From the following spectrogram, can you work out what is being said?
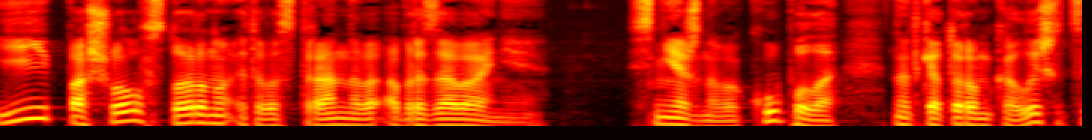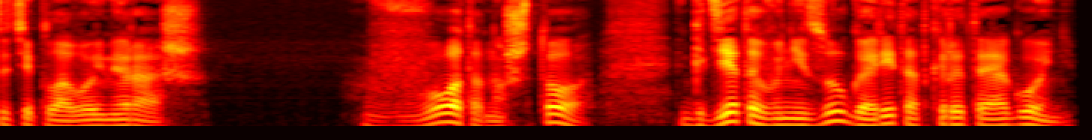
и пошел в сторону этого странного образования. Снежного купола, над которым колышется тепловой мираж. Вот оно что! Где-то внизу горит открытый огонь.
